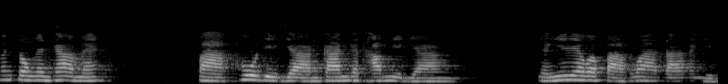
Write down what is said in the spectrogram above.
มันตรงกันข้ามไหมปากพูดอีกอย่างการกระทำอีกอย่าง อย่างนี้เรียกว่าปากว่าตาขยิบ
